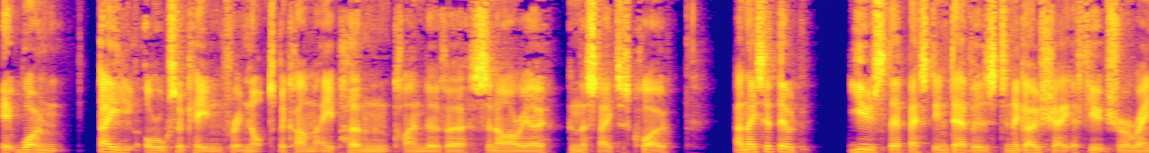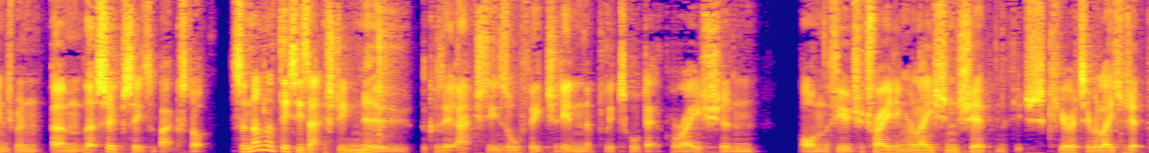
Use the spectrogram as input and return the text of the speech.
it won't. They are also keen for it not to become a permanent kind of uh, scenario in the status quo. And they said they would use their best endeavours to negotiate a future arrangement um, that supersedes the backstop. So none of this is actually new because it actually is all featured in the political declaration on the future trading relationship and the future security relationship,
